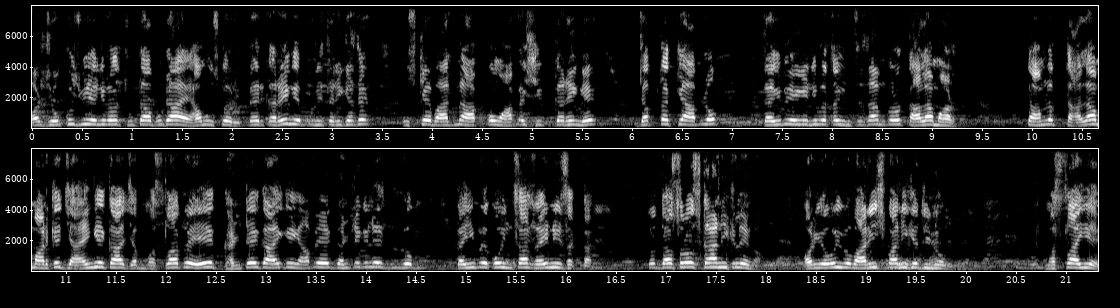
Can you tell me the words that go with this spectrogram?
और जो कुछ भी यानी मतलब टूटा फूटा है, हम उसको रिपेयर करेंगे पूरी तरीके से। उसके बाद में आपको वहाँ पे शिफ्ट करेंगे। जब तक कि आप लोग कहीं भी यानी मतलब इंतज़ाम करो, ताला मार दो। तो हम लोग ताला मार के जाएँगे कहाँ? जब मसला तो एक घंटे का है कि यहाँ पे एक घंटे के लिए कहीं पे कोई इंसान रह नहीं सकता। तो दस रोज़ कहाँ निकलेगा? और ये वही बारिश पानी के दिनों में। मसला ये।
